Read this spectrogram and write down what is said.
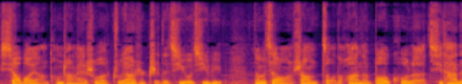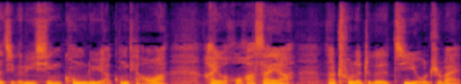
小保养通常来说，主要是指的机油机滤。那么再往上走的话呢，包括了其他的几个滤芯、空滤啊、空调啊，还有火花塞呀。那除了这个机油之外，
